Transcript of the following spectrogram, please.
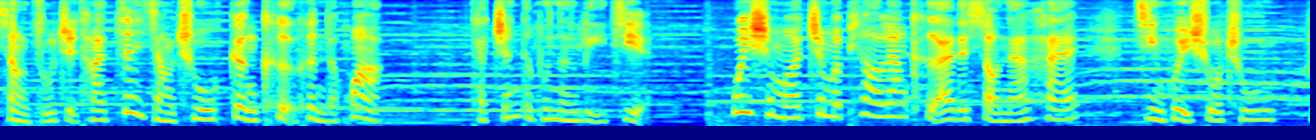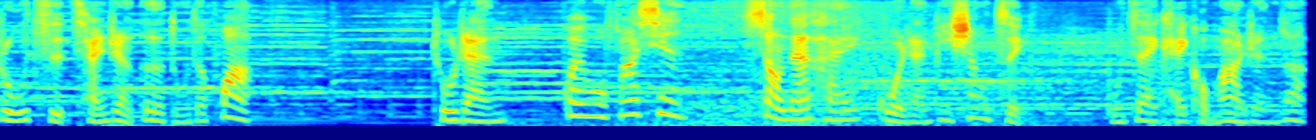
想阻止他再讲出更可恨的话。他真的不能理解。为什么这么漂亮可爱的小男孩竟会说出如此残忍恶毒的话？突然，怪物发现小男孩果然闭上嘴，不再开口骂人了，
